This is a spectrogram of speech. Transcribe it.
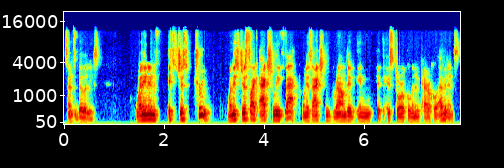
sensibilities. When it's just true, when it's just like actually fact, when it's actually grounded in historical and empirical evidence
